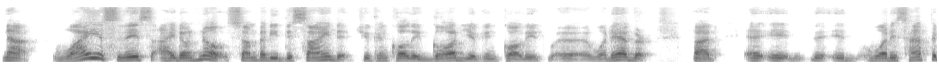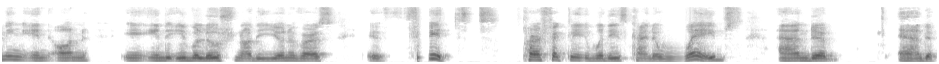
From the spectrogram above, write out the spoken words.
now why is this i don't know. Somebody designed it. You can call it god you can call it uh, whatever. But uh, it, it, what is happening in on in the evolution of the universe it fits perfectly with these kind of waves. And uh, and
